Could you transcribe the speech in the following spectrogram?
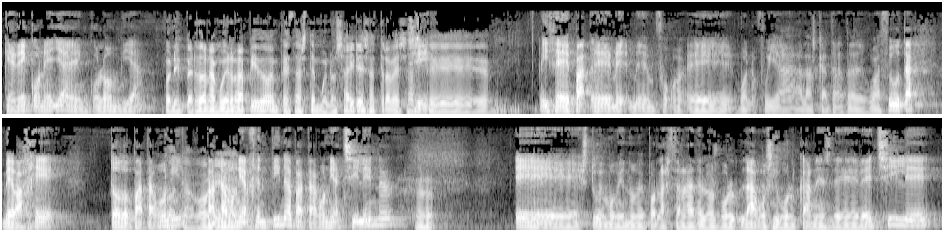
quedé con ella en Colombia. Bueno, y perdona muy rápido, empezaste en Buenos Aires, atravesaste... Hice, eh, me- eh, bueno, fui a las cataratas de Guazuta, me bajé todo Patagonia, Patagonia. Patagonia, Argentina, Patagonia chilena, Ah, eh, estuve moviéndome por las zonas de los lagos y volcanes de, de Chile,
